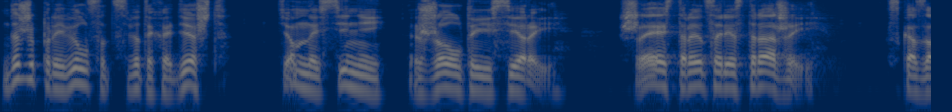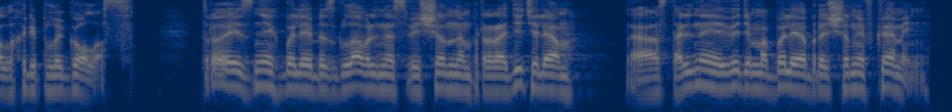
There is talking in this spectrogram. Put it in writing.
даже проявился цвет их одежд, темно-синий, желтый и серый. «Шесть рыцарей-стражей», — сказал хриплый голос. Трое из них были обезглавлены священным прародителем, а остальные, видимо, были обращены в камень.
